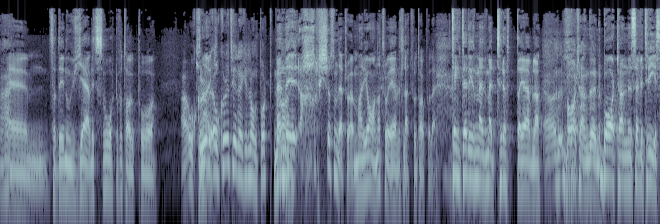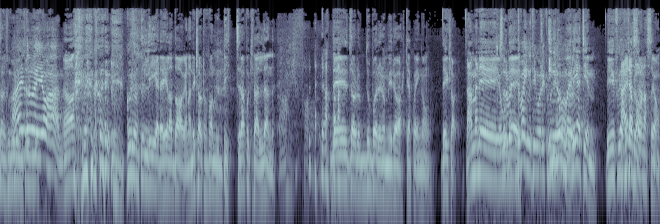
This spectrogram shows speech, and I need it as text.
Ehm, så det är nog jävligt svårt att få tag på Ja, åker, du, åker du tillräckligt långt bort? Men eh, hasch och sånt där tror jag, Mariana tror jag är jävligt lätt att få tag på där. Tänk dig liksom med här trötta jävla Ja, bartendern. bartendern, servitrisen som går Nej, runt och... är jag han. Ja, går runt och ler där hela dagarna. Det är klart de fan blir bittra på kvällen. Det är klart, då- då börjar de ju röka på en gång. Det är klart. Nej men eh, jo, Så det var- det var ingenting att rekommendera, Ingen omöjlighet Jim. Vi får Nej, det är testa bra. det nästa gång.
